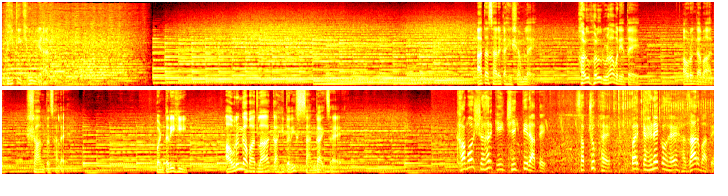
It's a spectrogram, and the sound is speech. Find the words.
भीती घेऊन येणारी. आता सारं काही शमलंय. हळूहळू रुळावर येतंय. औरंगाबाद शांत झालंय. पण तरीही औरंगाबादला काहीतरी सांगायचंय. खामोश शहर की चीखती रातें. सब चुप है. पर कहने को है हजार बातें।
